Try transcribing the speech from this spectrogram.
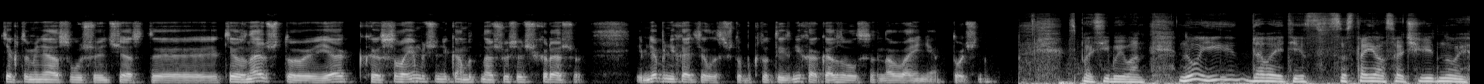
те, кто меня слушает часто, те знают, что я к своим ученикам отношусь очень хорошо. И мне бы не хотелось, чтобы кто-то из них оказывался на войне, точно. Спасибо, Иван. Ну и давайте, состоялся очередной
